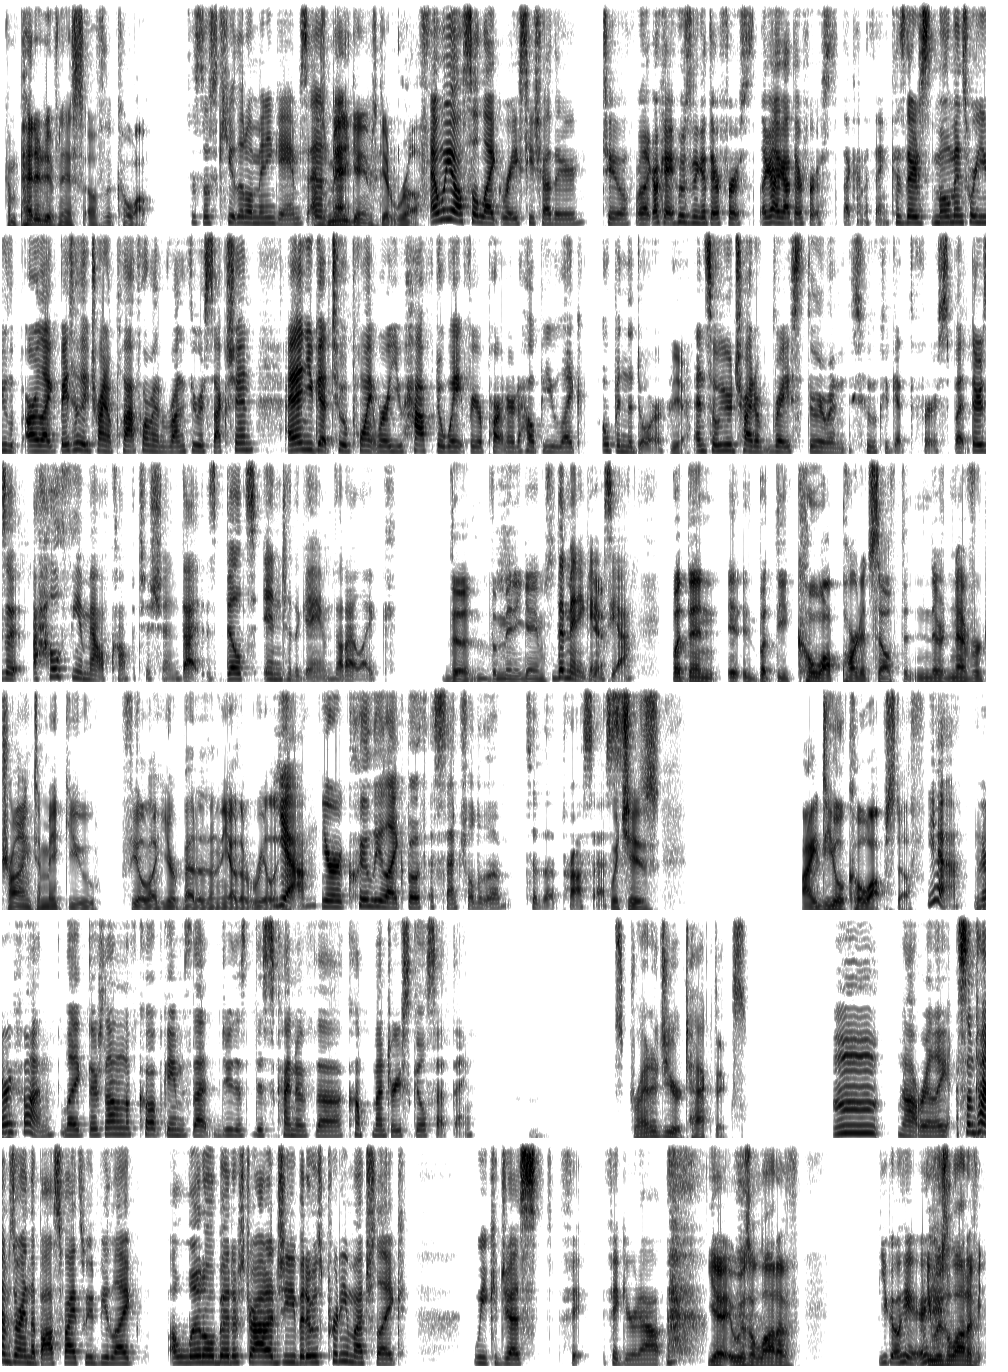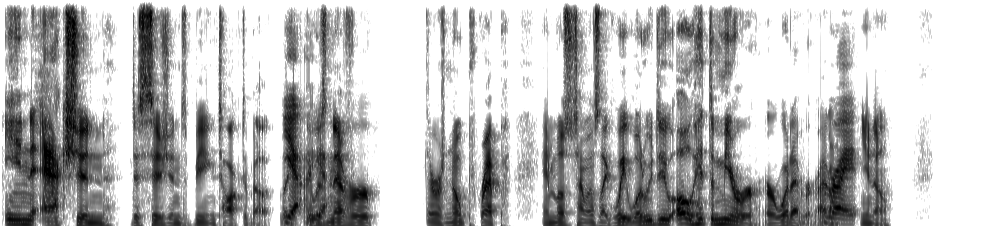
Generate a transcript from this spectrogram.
Competitiveness of the co-op. Just those cute little mini games, Those mini and, games get rough. and we also like race each other too. We're like, okay, who's gonna get there first? Like I got there first, that kind of thing. Because there's moments where you are like basically trying to platform and run through a section, and then you get to a point where you have to wait for your partner to help you like open the door. Yeah. And so we would try to race through and who could get the first. But there's a, a healthy amount of competition that is built into the game that I like. the the mini games. The mini games, yeah. But then, it, but the co-op part itself, th- they're never trying to make you feel like you're better than the other, really. Yeah. You're clearly like both essential to the to the process. Which is ideal co-op stuff. Yeah, very fun. Like there's not enough co-op games that do this this kind of the complementary skill set thing. Strategy or tactics? Mm, not really. Sometimes during the boss fights we'd be like a little bit of strategy, but it was pretty much like we could just fi- figure it out. Yeah, it was a lot of you go here. it was a lot of in-action decisions being talked about. Like Yeah, it was yeah. never there was no prep, and most of the time I was like, wait, what do we do? Oh, hit the mirror or whatever. I don't, Right. You know.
